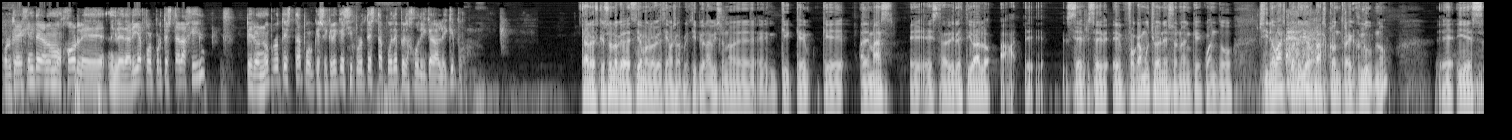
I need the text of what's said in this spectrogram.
Porque hay gente que a lo mejor le, le daría por protestar a Gil, pero no protesta porque se cree que si protesta puede perjudicar al equipo. Claro, es que eso es lo que decíamos, lo que decíamos al principio, el aviso, ¿no? Eh, eh, que, que, que además eh, esta directiva lo, ah, eh, se, se enfoca mucho en eso, ¿no? En que cuando, si no vas con ellos, vas contra el club, ¿no? Eh, y es,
